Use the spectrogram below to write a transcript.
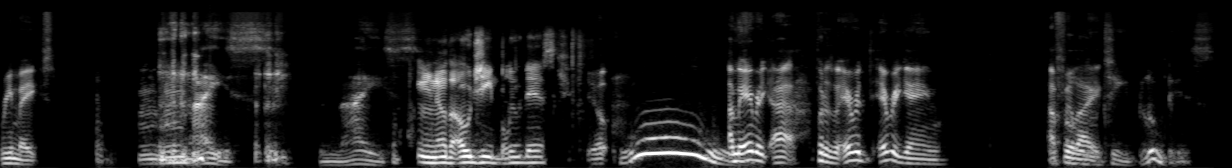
remakes. Mhm. Nice, nice. you know, the OG blue disc. Yep. Ooh, I mean, every I put it this every every game. I feel like gee, blue disc.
